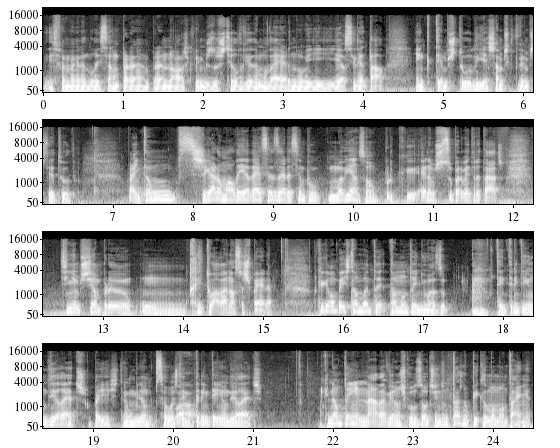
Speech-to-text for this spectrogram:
Isso foi uma grande lição para, para nós que vimos do estilo de vida moderno e ocidental, em que temos tudo e achamos que devemos ter tudo. Pá, então, se chegar a uma aldeia dessas era sempre uma benção, porque éramos super bem tratados, tínhamos sempre um ritual à nossa espera, porque aquele é um país tão, tão montanhoso, tem 31 dialetos. O país tem um milhão de pessoas, Uau. tem 31 dialetos que não têm nada a ver uns com os outros. Então, tu estás no pico de uma montanha,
